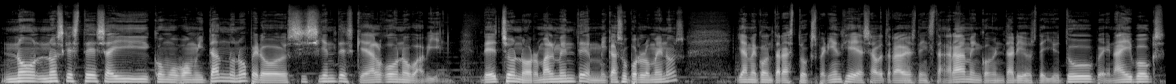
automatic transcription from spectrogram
no, no es que estés ahí como vomitando, ¿no? Pero sí sientes que algo no va bien. De hecho, normalmente, en mi caso por lo menos, ya me contarás tu experiencia, ya sea a través de Instagram, en comentarios de YouTube, en iBox.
